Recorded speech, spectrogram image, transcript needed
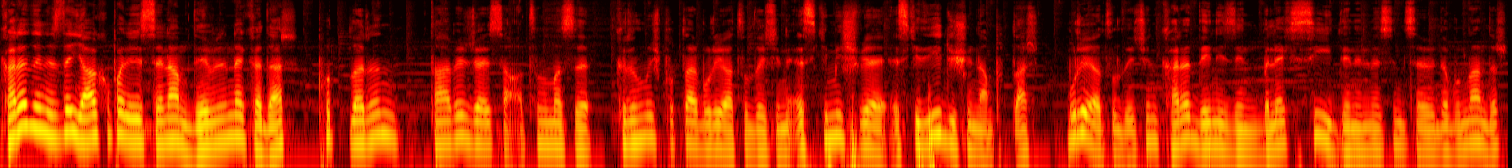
Karadeniz'de Yakup Aleyhisselam devrine kadar putların tabiri caizse atılması, kırılmış putlar buraya atıldığı için, eskimiş ve eskidiği düşünülen putlar buraya atıldığı için Karadeniz'in Black Sea denilmesinin sebebi de bundandır.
